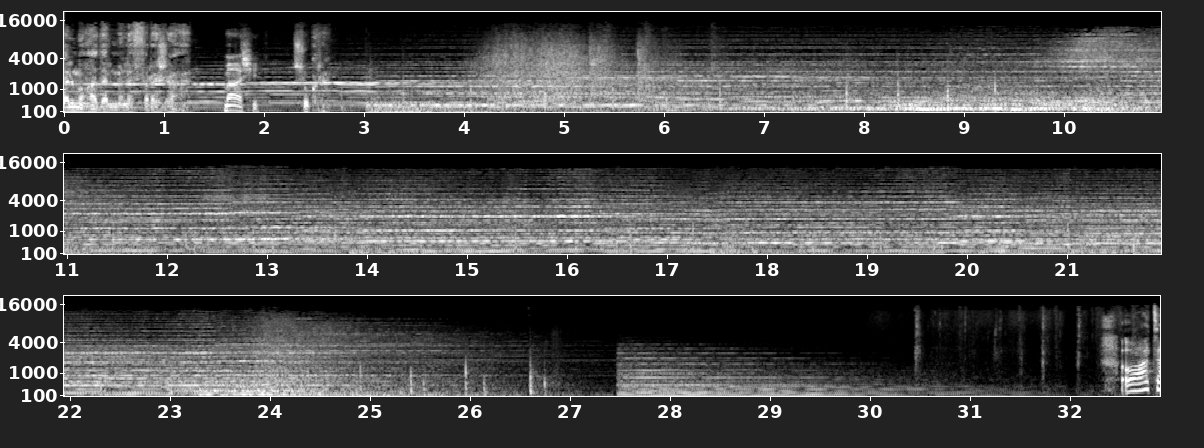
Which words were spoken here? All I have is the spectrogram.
سلموا هذا الملف رجاء. ماشي. شكرا.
